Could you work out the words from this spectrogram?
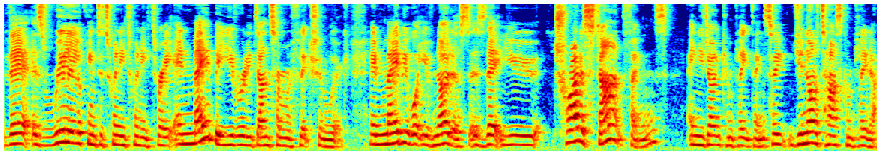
that is really looking to 2023, and maybe you've already done some reflection work, and maybe what you've noticed is that you try to start things and you don't complete things. So, you're not a task completer.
